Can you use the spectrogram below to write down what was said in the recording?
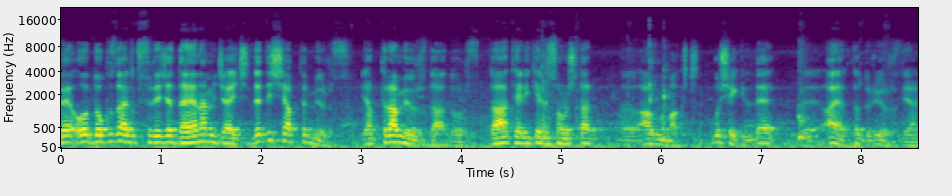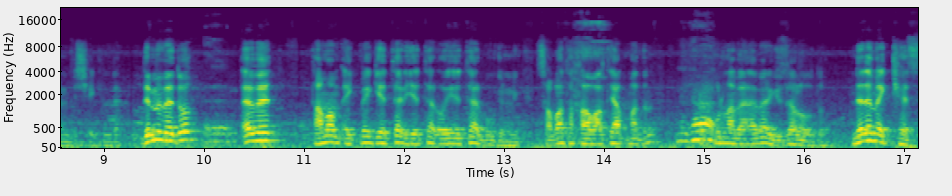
Ve o 9 aylık sürece dayanamayacağı için de diş yaptırmıyoruz. Yaptıramıyoruz daha doğrusu. Daha tehlikeli sonuçlar e, almamak için. Bu şekilde e, ayakta duruyoruz yani bir şekilde. Değil mi Vedo? Evet. Tamam ekmek yeter yeter o yeter bugünlük. Sabah kahvaltı yapmadın. Okulla beraber güzel oldu. Ne demek kes?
